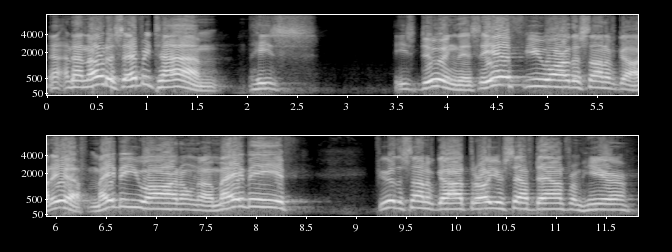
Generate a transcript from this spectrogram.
now, now notice every time he's he's doing this, if you are the Son of God, if, maybe you are, I don't know, maybe if, if you're the Son of God, throw yourself down from here.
